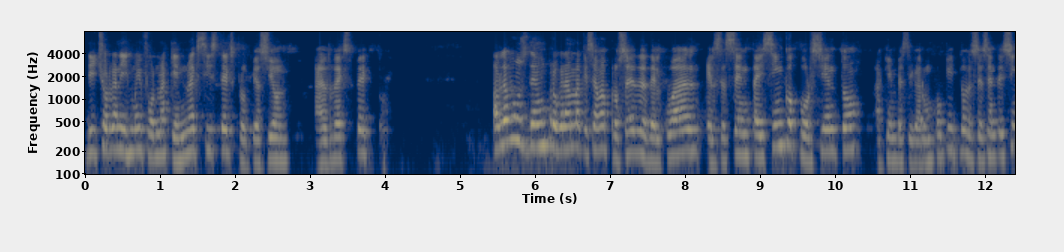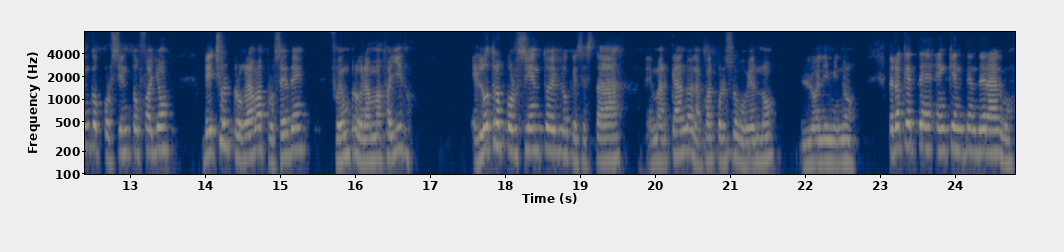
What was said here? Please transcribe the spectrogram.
dicho organismo informa que no existe expropiación al respecto. Hablamos de un programa que se llama Procede, del cual el 65%, aquí investigar un poquito, el 65% falló. De hecho, el programa Procede fue un programa fallido. El otro por ciento es lo que se está eh, marcando, en la cual por eso el gobierno lo eliminó. Pero hay que, entender algo.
